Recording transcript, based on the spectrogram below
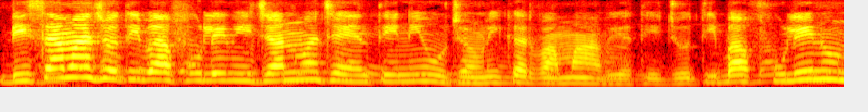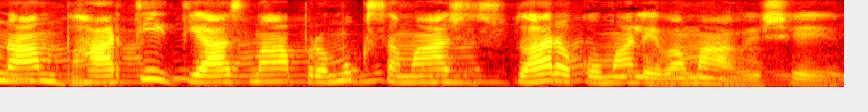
ડીસામાં જ્યોતિબા ફૂલેની જન્મ જયંતિની ઉજવણી કરવામાં આવી હતી. જ્યોતિબા ફૂલેનું નામ ભારતીય ઇતિહાસમાં પ્રમુખ સમાજ સુધારકોમાં લેવામાં આવે છે.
